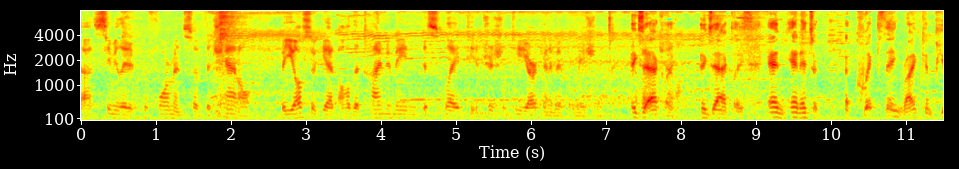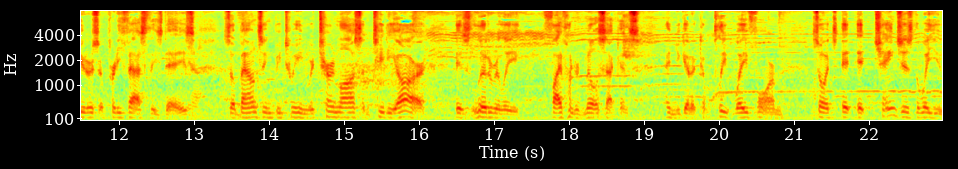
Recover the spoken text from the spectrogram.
uh, simulated performance of the channel, but you also get all the time domain display, t- traditional TDR kind of information. Exactly. Exactly. And and it's a, a quick thing, right? Computers are pretty fast these days. Yeah. So bouncing between return loss and TDR is literally 500 milliseconds and you get a complete waveform. So it's, it, it changes the way you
